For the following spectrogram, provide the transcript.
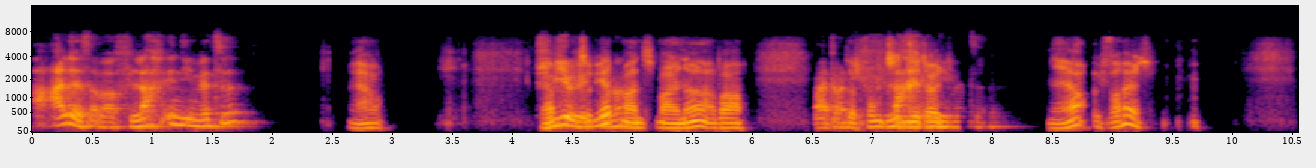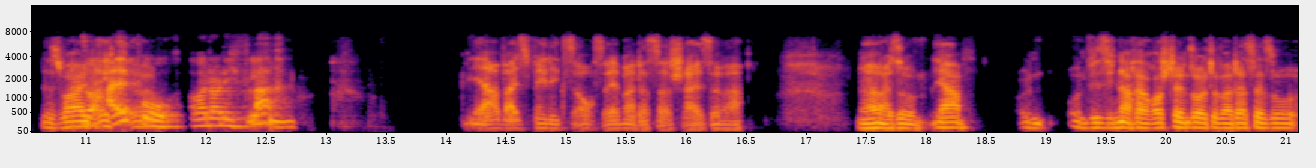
alles, aber flach in die Mitte. Ja. Schwierig, ja, funktioniert oder? manchmal, ne? Aber das funktioniert halt. Ja, ich weiß. Das war halt. So echt, halb äh, hoch, äh, aber doch nicht flach. Hm. Ja, weiß Felix auch selber, dass das scheiße war. Ne, also, ja. Und, und wie sich nachher herausstellen sollte, war das ja so,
